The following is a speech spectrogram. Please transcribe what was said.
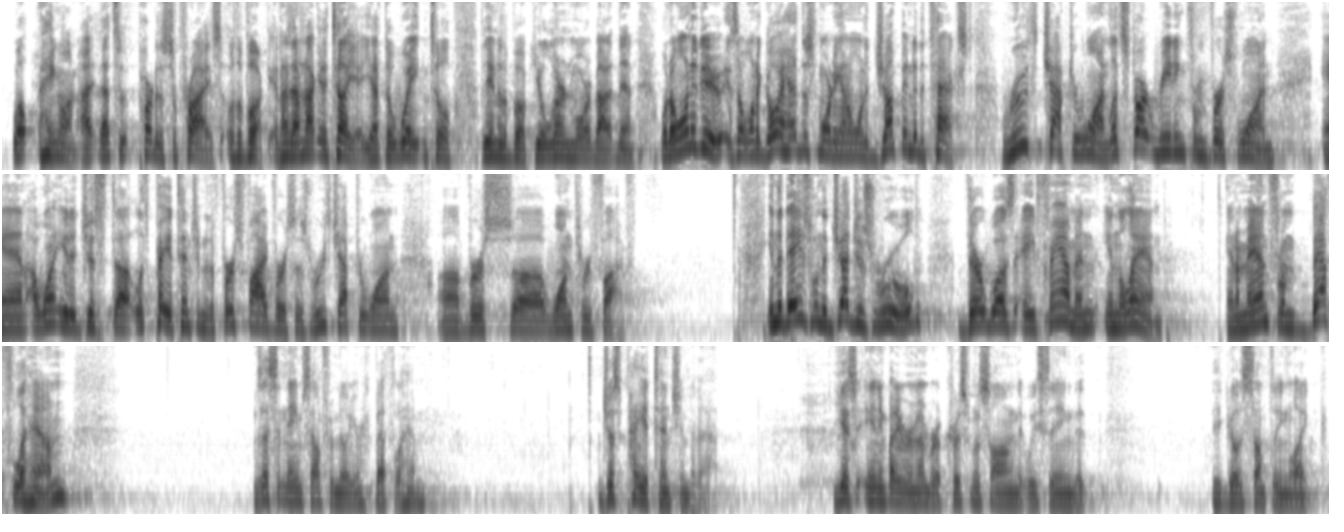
well, hang on. I, that's part of the surprise of the book. And I'm not going to tell you. You have to wait until the end of the book. You'll learn more about it then. What I want to do is I want to go ahead this morning and I want to jump into the text. Ruth chapter 1. Let's start reading from verse 1. And I want you to just, uh, let's pay attention to the first five verses. Ruth chapter 1, uh, verse uh, 1 through 5. In the days when the judges ruled, there was a famine in the land. And a man from Bethlehem does that name sound familiar, Bethlehem? Just pay attention to that. You guys, anybody remember a Christmas song that we sing that it goes something like,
